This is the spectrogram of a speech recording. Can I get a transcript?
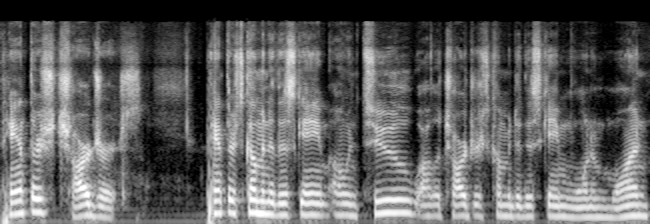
Panthers Chargers. Panthers come into this game 0 2, while the Chargers come into this game 1 1.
